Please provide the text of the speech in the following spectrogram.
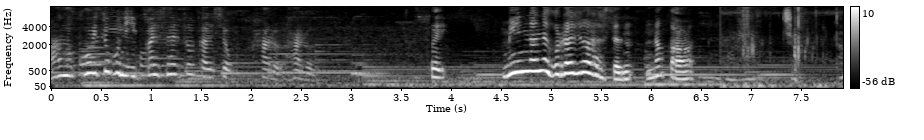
あのこういうとこにいっぱい咲いとったでしょ春春。はい。みんなねグラジオラスってなんかちゃった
